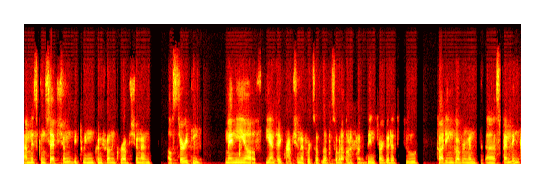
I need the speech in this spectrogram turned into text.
a misconception between controlling corruption and austerity, many of the anti-corruption efforts of López Obrador have been targeted to cutting government uh, spending,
